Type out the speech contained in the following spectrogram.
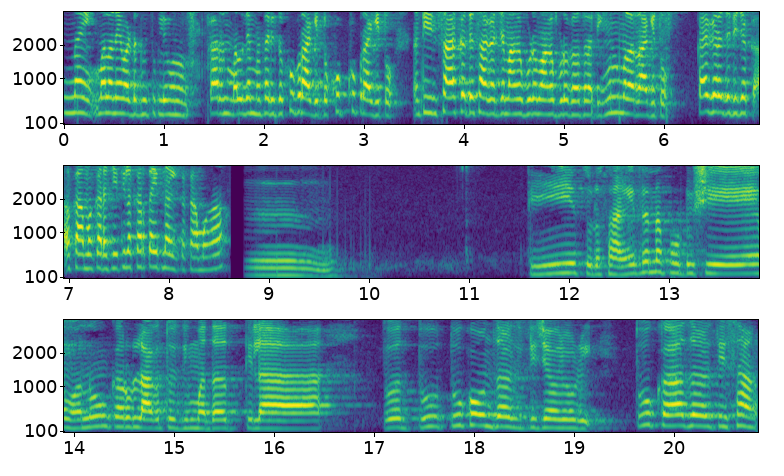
नाही मला नाही वाटत मी चुकले म्हणून. कारण मला त्या म्हातारीचा खूप राग येतो खूप खूप राग येतो. आणि ती सारखं त्या सागरच्या मागे पुढे मागे पुढे करत राहते म्हणून मला राग येतो. काय करायचं तिच्या कामं करायची? तिला करता येत नाही का कामं ती तुला सांगितलं ना पोटूशी म्हणून करू लागत होती मदत तिला. तू तू तू कोण जळती तिच्यावर एवढी? तू का जळती सांग.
